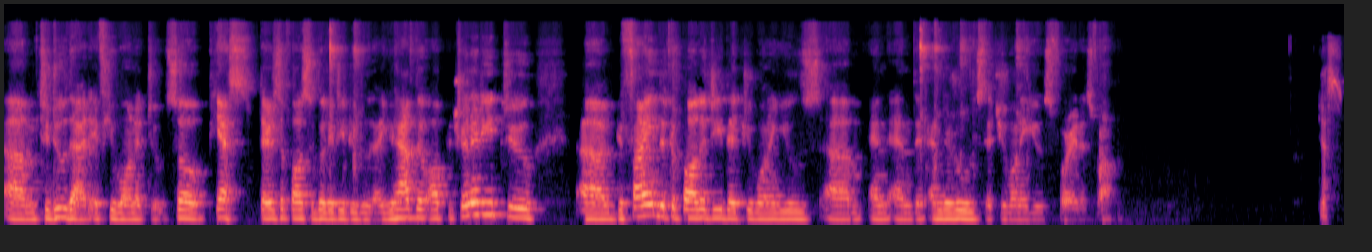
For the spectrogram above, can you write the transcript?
um, to do that if you wanted to. So yes, there's a possibility to do that. You have the opportunity to uh, define the topology that you want to use um, and and the, and the rules that you want to use for it as well. Yes.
